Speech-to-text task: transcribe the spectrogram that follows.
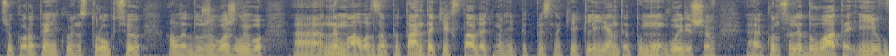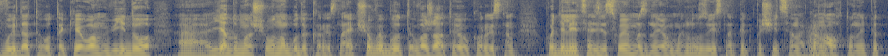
цю коротеньку інструкцію, але дуже важливо. Е, немало запитань таких ставлять мені підписники і клієнти, тому вирішив е, консолідувати і видати отаке вам відео. Е, я думаю, що воно буде корисне. Якщо ви будете вважати його корисним, поділіться зі своїми знайомими. Ну, звісно, підпишіться на канал, хто не підписаний.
